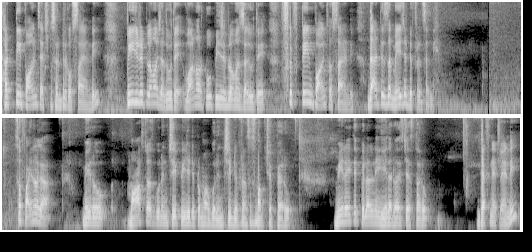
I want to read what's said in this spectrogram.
థర్టీ పాయింట్స్ ఎక్స్పర్సెంట్రీకి వస్తాయండి. పీజీ డిప్లొమా చదివితే one or two PG diplomas చదివితే ఫిఫ్టీన్ పాయింట్స్ వస్తాయండి. That is the major difference అండి. సో ఫైనల్గా మీరు మాస్టర్స్ గురించి పీజీ డిప్లొమా గురించి డిఫరెన్సెస్ మాకు చెప్పారు. మీరైతే పిల్లల్ని ఏది అడ్వైస్ చేస్తారు? డెఫినెట్లీ అండి.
